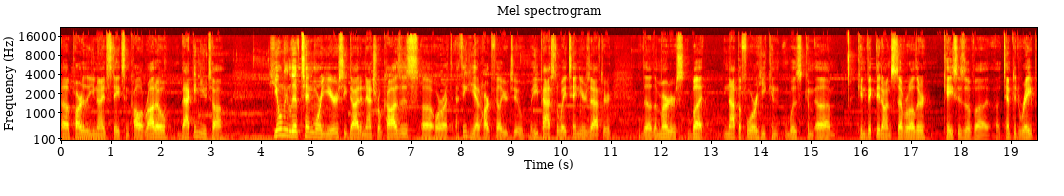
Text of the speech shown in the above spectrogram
uh, part of the United States in Colorado, back in Utah. He only lived 10 more years. He died of natural causes, uh, or I, th- I think he had heart failure too. But he passed away 10 years after the, the murders, but not before he con- was com- um, convicted on several other cases of uh, attempted rape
